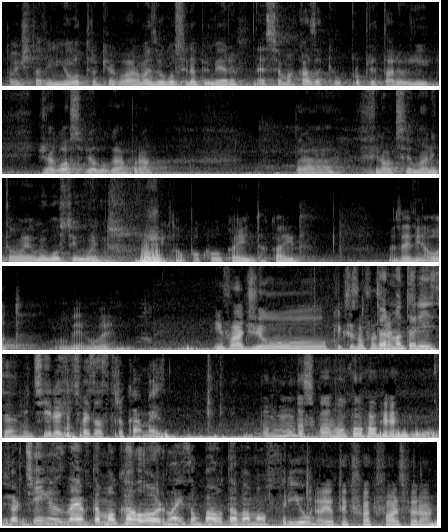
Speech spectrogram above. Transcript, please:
Então a gente tá vindo em outra aqui agora, mas eu gostei da primeira. Essa é uma casa que o proprietário ele já gosta de alugar para para final de semana, então eu não gostei muito. Achei que tá um pouco caída, caída. Mas aí vem a outra. Vamos ver, vamos ver. invadiu o... Que, que vocês vão Tô fazer? no motorista. Mentira, a gente vai só se trocar mesmo. Todo mundo? Vamos colocar o quê? Shortinhos, né? Tá mó calor. Lá em São Paulo tava mó frio. Aí eu tenho que ficar aqui fora esperando.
